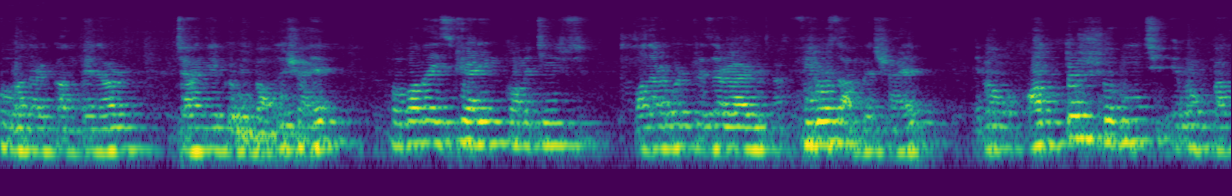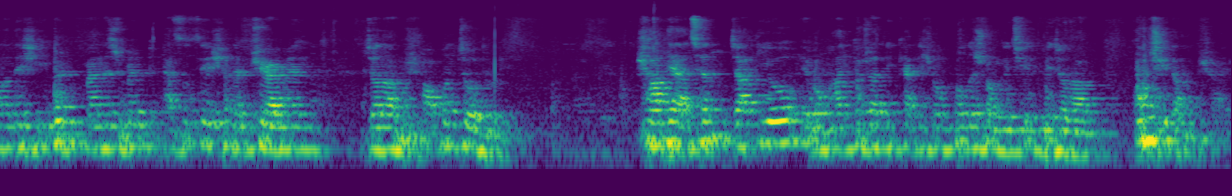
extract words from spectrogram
ফোবানার convenor Jahangir Kabir Bablu Saheb FOBANA steering কমিটির অনারেবল ট্রেজারার ফিরোজ আহমেদ সাহেব এবং অন্তঃসবীজ এবং বাংলাদেশ ইভেন্ট ম্যানেজমেন্ট অ্যাসোসিয়েশনের চেয়ারম্যান জনাব স্বপন চৌধুরী। সাথে আছেন জাতীয় এবং আন্তর্জাতিক খ্যাতি সম্পন্ন সংগীত শিল্পী জনাব খুরশিদ আলম সাহেব।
